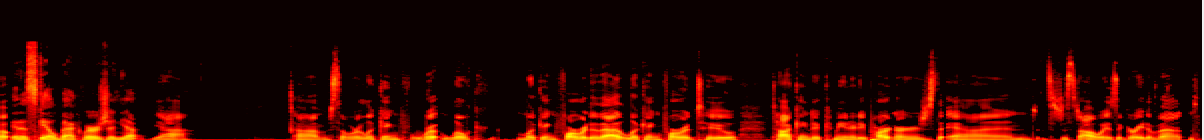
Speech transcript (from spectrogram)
But in a scaled back version, yep. Yeah. Um, so we're looking f- we're look, looking forward to that. Looking forward to talking to community partners, and it's just always a great event.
